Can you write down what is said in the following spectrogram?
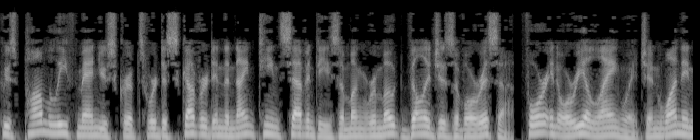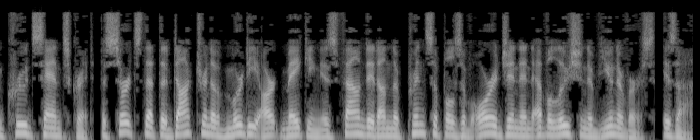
whose palm leaf manuscripts were discovered in the 1970s among remote villages of Orissa, four in Oriya language and one in crude Sanskrit, asserts that the doctrine of murti art making is founded on the principles of origin and evolution of universe, is a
